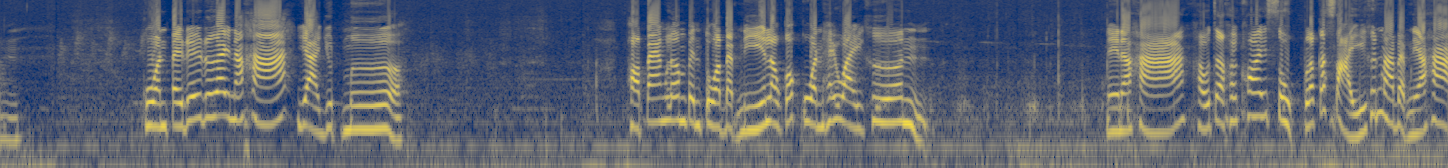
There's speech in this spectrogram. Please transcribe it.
น กวนไปเรื่อยๆนะคะ อย่าหยุดมือ พอแป้งเริ่มเป็นตัวแบบนี้เราก็กวนให้ไวขึ้นนี่นะคะ เขาจะค่อยๆสุกแล้วก็ใสขึ้นมาแบบนี้ค่ะ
